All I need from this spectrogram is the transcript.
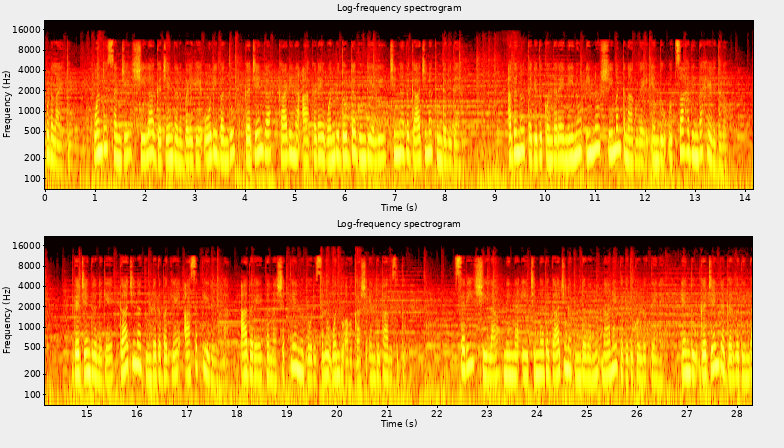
ಕೊಡಲಾಯಿತು. ಒಂದು ಸಂಜೆ ಶೀಲಾ ಗಜೇಂದ್ರನ ಬಳಿಗೆ ಓಡಿ ಬಂದು, ಗಜೇಂದ್ರ, ಕಾಡಿನ ಆ ಕಡೆ ಒಂದು ದೊಡ್ಡ ಗುಂಡಿಯಲ್ಲಿ ಚಿನ್ನದ ಗಾಜಿನ ತುಂಡವಿದೆ. ಅದನ್ನು ತೆಗೆದುಕೊಂಡರೆ ನೀನು ಇನ್ನೂ ಶ್ರೀಮಂತನಾಗುವೆ ಎಂದು ಉತ್ಸಾಹದಿಂದ ಹೇಳಿದಳು. ಗಜೇಂದ್ರನಿಗೆ ಗಾಜಿನ ತುಂಡದ ಬಗ್ಗೆ ಆಸಕ್ತಿ ಇರಲಿಲ್ಲ, ಆದರೆ ತನ್ನ ಶಕ್ತಿಯನ್ನು ತೋರಿಸಲು ಒಂದು ಅವಕಾಶ ಎಂದು ಭಾವಿಸಿತು. ಸರಿ ಶೀಲಾ, ನಿನ್ನ ಈ ಚಿನ್ನದ ಗಾಜಿನ ತುಂಡವನ್ನು ನಾನೇ ತೆಗೆದುಕೊಳ್ಳುತ್ತೇನೆ ಎಂದು ಗಜೇಂದ್ರ ಗರ್ವದಿಂದ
